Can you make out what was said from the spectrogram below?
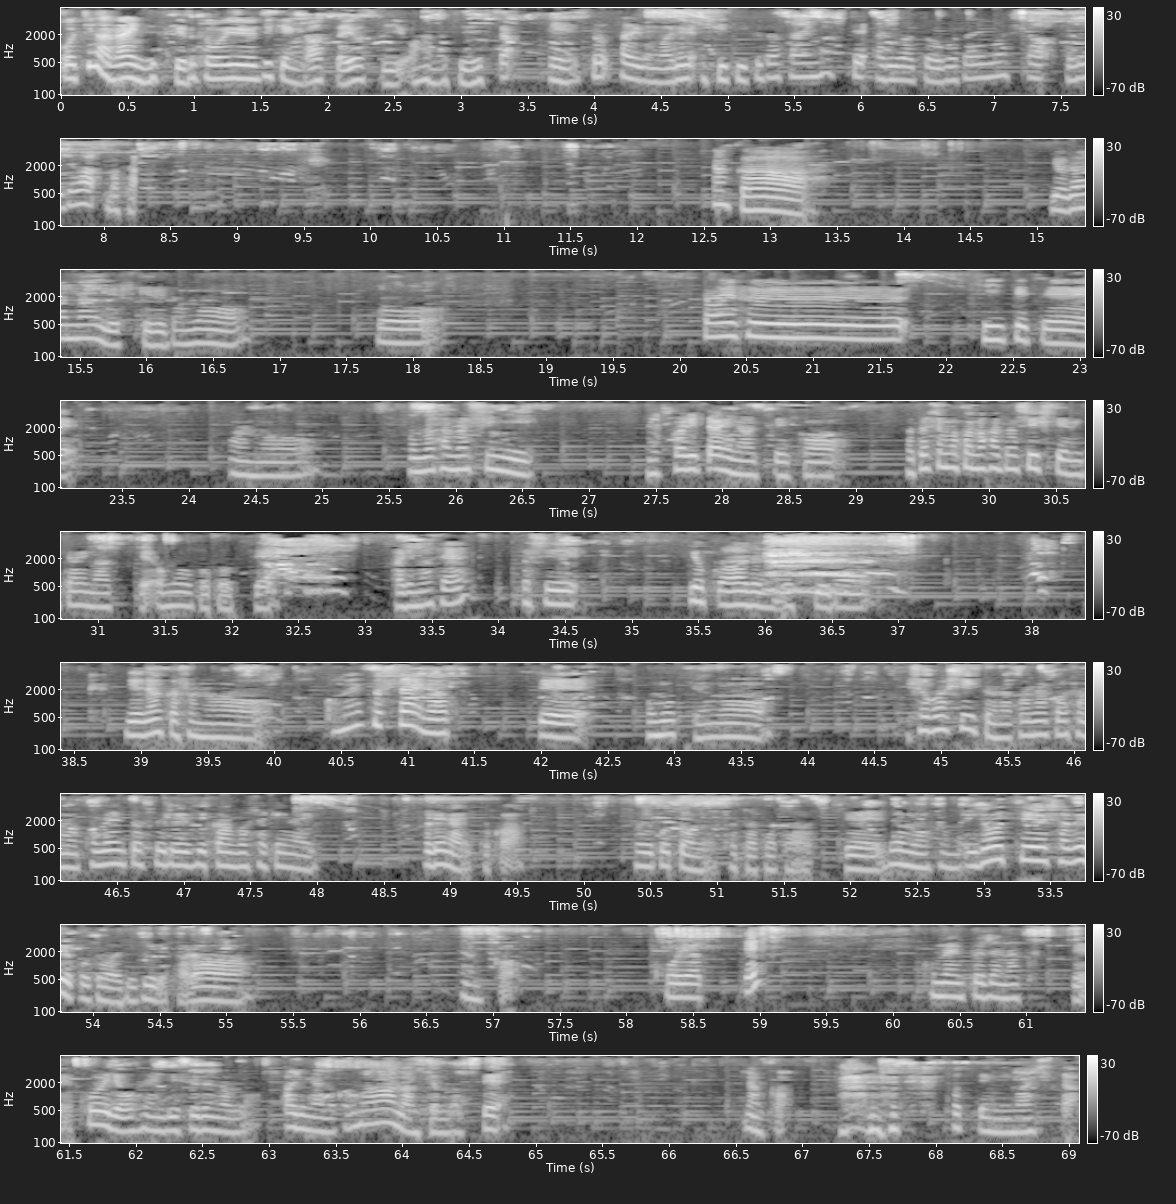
オチがないんですけど、そういう事件があったよっていうお話でした。えっ、ー、と、最後までお聞きくださいましてありがとうございました。それでは、また。なんか、余談なんですけれども、こう、スタイフ聞いてて、あの、その話に乗っかりたいなっていうか、私もその話してみたいなって思うことってありません？私、よくあるんですけど、で、なんかその、コメントしたいなって思っても、忙しいとなかなかそのコメントする時間が割けない、取れないとか、そういうことも多々多々あって、でもその移動中喋ることはできるから、なんか、こうやって、コメントじゃなくて、声でお返事するのもありなのかなーなんて思って、なんか 撮ってみました。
